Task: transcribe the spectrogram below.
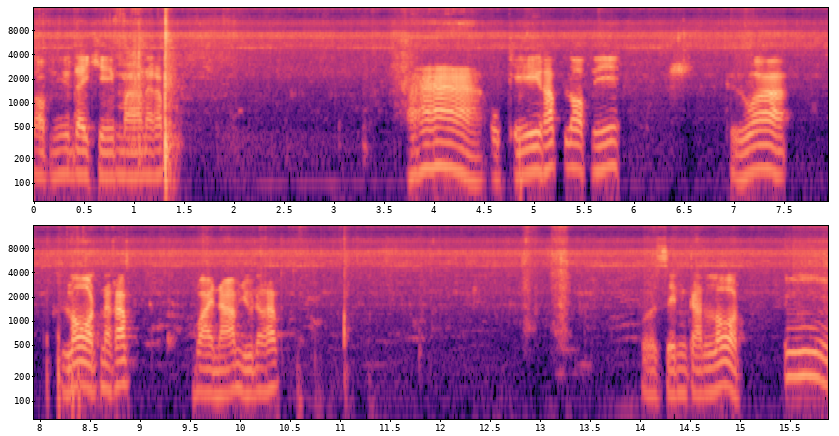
รอบนี้ได้เคมมานะครับอ่าโอเคครับ รอบนี้ ถือว่ารอดนะครับว่ายน้ำอยู่นะครับ เปอร์เซ็นต์การรอด อืม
